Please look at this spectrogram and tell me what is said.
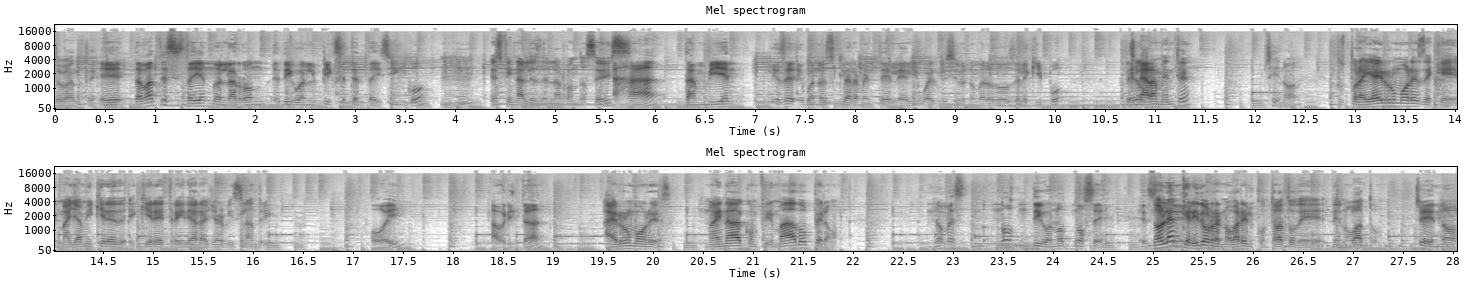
Levante. Eh, Davante se está yendo en la ronda, digo, en el pick 75. Ujú. Es finales de la ronda 6. Ajá. También, es, bueno, es claramente el, el wide receiver número 2 del equipo. Pero, Claramente. Sí, ¿no? Pues por ahí hay rumores de que Miami quiere, quiere tradear a Jarvis Landry. Hoy, ahorita, Hay rumores. No hay nada confirmado, pero no me. No, no- digo, no, no sé. no le han Este, querido renovar el contrato de, de novato. Sí, no,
